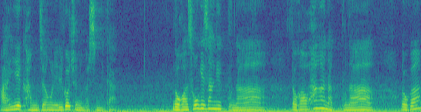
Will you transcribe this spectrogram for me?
아이의 감정을 읽어주는 것입니다. 너가 속이 상했구나. 너가 화가 났구나. 너가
